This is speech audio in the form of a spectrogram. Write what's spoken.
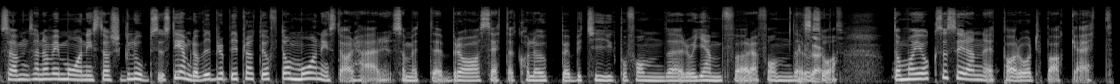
sen, sen har vi Morningstars globsystem. Då. Vi, vi pratar ofta om Morningstar här som ett eh, bra sätt att kolla upp eh, betyg på fonder och jämföra fonder Exakt. och så. De har ju också sedan ett par år tillbaka ett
